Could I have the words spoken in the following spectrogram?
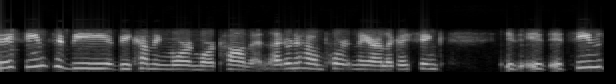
they seem to be becoming more and more common. I don't know how important they are. Like I think it, it, it seems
